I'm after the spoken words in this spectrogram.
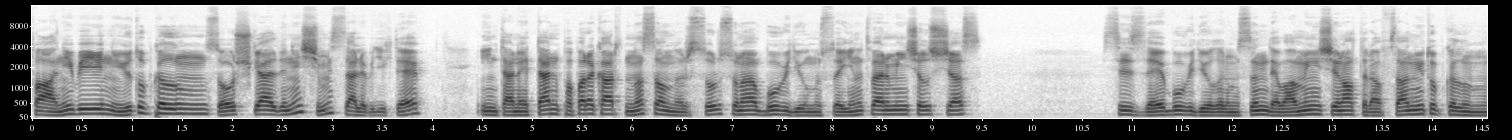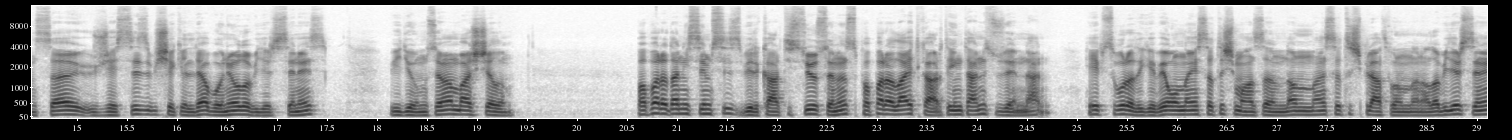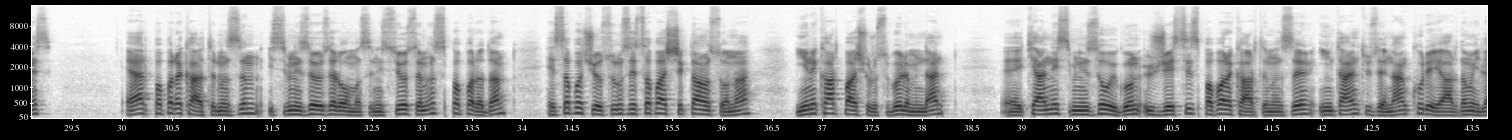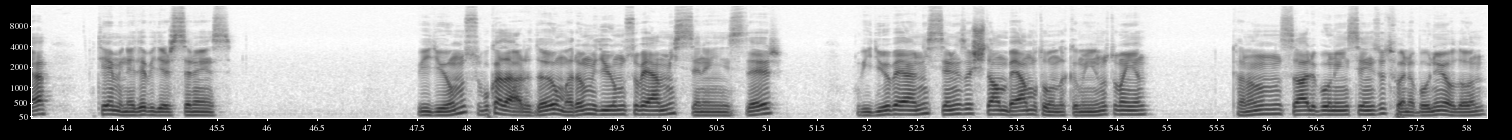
Fani Bey'in YouTube kanalımıza hoş geldiniz. Şimdi sizlerle birlikte internetten papara kart nasıl alınır sorusuna bu videomuzda yanıt vermeye çalışacağız. Siz de bu videolarımızın devamı için alt taraftan YouTube kanalımıza ücretsiz bir şekilde abone olabilirsiniz. Videomuza hemen başlayalım. Papara'dan isimsiz bir kart istiyorsanız Papara Lite kartı internet üzerinden hepsi burada gibi online satış mağazalarından, online satış platformundan alabilirsiniz. Eğer Papara kartınızın isminize özel olmasını istiyorsanız Papara'dan hesap açıyorsunuz. Hesap açtıktan sonra yeni kart başvurusu bölümünden e, kendi isminize uygun ücretsiz Papara kartınızı internet üzerinden kurye yardımıyla temin edebilirsiniz. Videomuz bu kadardı. Umarım videomuzu beğenmişsinizdir. Videoyu beğenmişseniz aşağıdan beğen butonuna tıklamayı unutmayın. Kanalımıza abone değilseniz lütfen abone olun.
